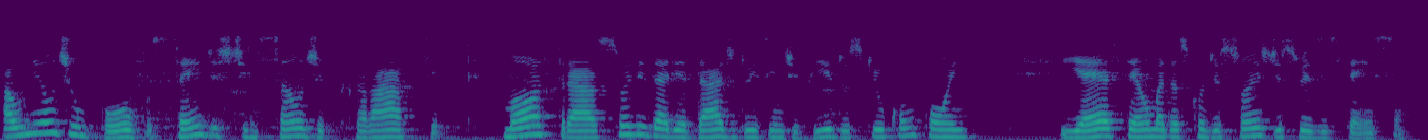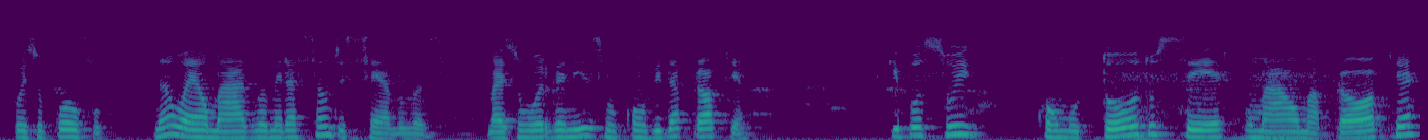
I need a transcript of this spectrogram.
A união de um povo, sem distinção de classe, mostra a solidariedade dos indivíduos que o compõem. E esta é uma das condições de sua existência, pois o povo não é uma aglomeração de células, mas um organismo com vida própria, que possui como todo ser uma alma própria,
